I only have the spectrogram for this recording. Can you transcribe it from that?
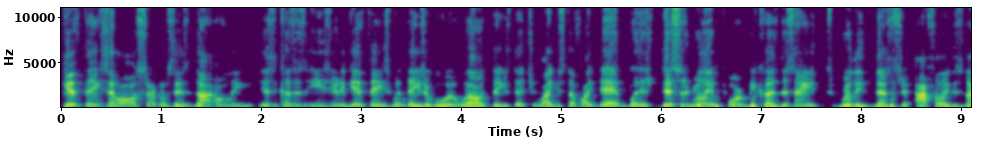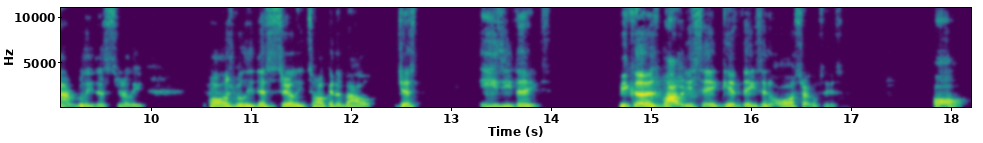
give things in all circumstances. Not only is because it's easier to give things when things are going well and things that you like and stuff like that. But this is really important because this ain't really necessary. I feel like it's not really necessarily Paul's really necessarily talking about just easy things. Because why would he say give things in all circumstances? All.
